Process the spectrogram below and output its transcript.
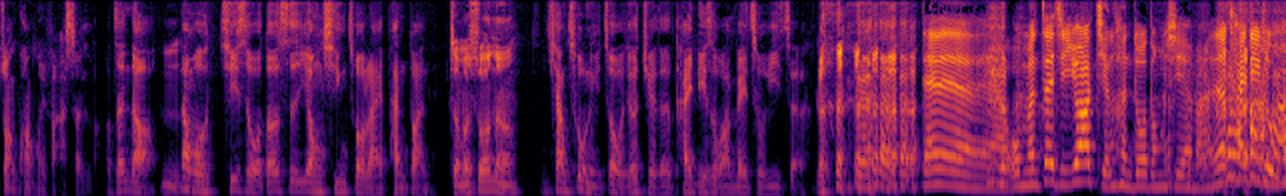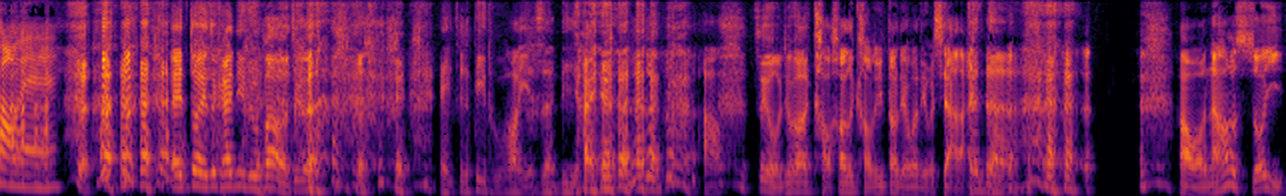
状况会发生了哦，真的哦，嗯，那我其实我都是用星座来判断。怎么说呢？像处女座，我就觉得他一定是完美主义者。对对对对，我们这集又要剪很多东西了嘛？那开地图炮呢？哎，对，这开地图炮，这个，哎，这个地图炮也是很厉害。好，这个我就要考好的考虑到底要不要留下来。真的。好，然后所以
